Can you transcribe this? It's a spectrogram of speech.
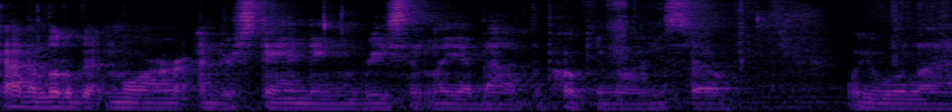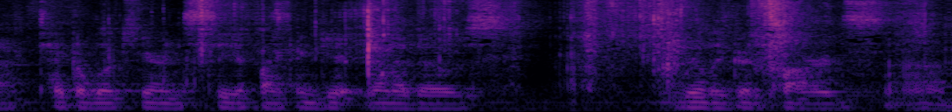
got a little bit more understanding recently about the Pokemon, so we will uh, take a look here and see if I can get one of those really good cards. Um,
